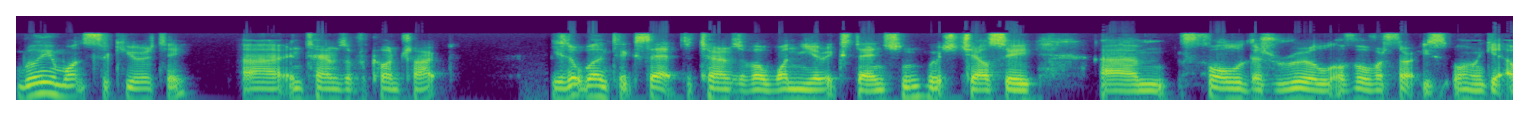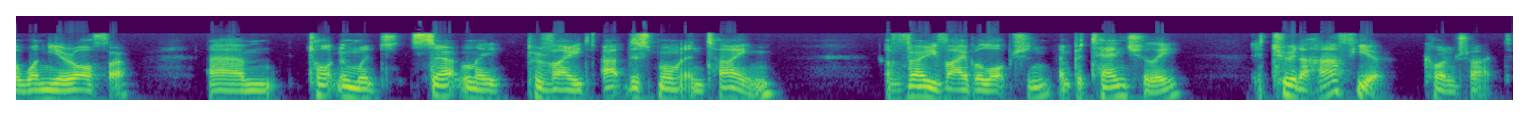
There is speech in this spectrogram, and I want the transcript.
Willian wants security uh, in terms of a contract. He's not willing to accept the terms of a one-year extension, which Chelsea um, followed this rule of over 30s only get a one-year offer. Um, Tottenham would certainly provide at this moment in time a very viable option and potentially a two and a half year contract.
